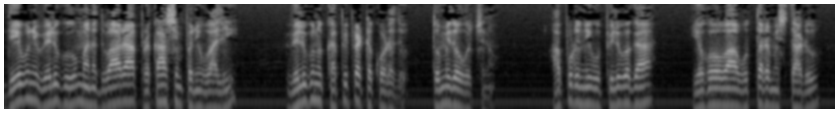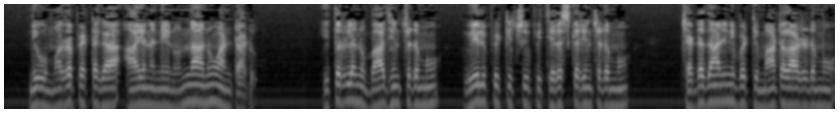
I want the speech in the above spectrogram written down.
దేవుని వెలుగు మన ద్వారా ప్రకాశింపనివ్వాలి. వెలుగును కప్పిపెట్టకూడదు. తొమ్మిదో వచ్చును అప్పుడు నీవు పిలువగా యహోవా ఉత్తరమిస్తాడు. నీవు మొర్రపెట్టగా ఆయన నేనున్నాను అంటాడు. ఇతరులను బాధించడము వేలుపెట్టి చూపి తిరస్కరించడము చెడ్డదానిని బట్టి మాటలాడడము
